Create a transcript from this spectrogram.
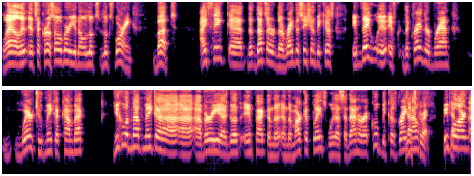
Well, it, it's a crossover, you know, looks looks boring, but I think uh, that that's a, the right decision because if they if the Chrysler brand were to make a comeback, you would not make a, a, a very good impact in the in the marketplace with a sedan or a coupe because right that's now correct people aren't uh,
